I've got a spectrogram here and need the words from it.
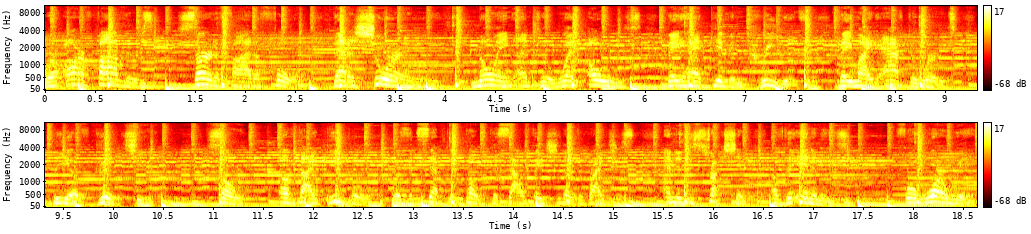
were our fathers certified afore, that assuredly, knowing unto what oaths they had given credence, they might afterwards be of good cheer. So of thy people was accepted both the salvation of the righteous and the destruction of the enemies. For wherewith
